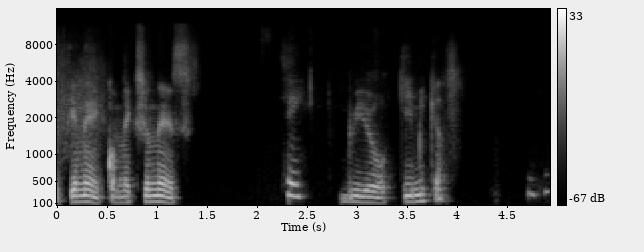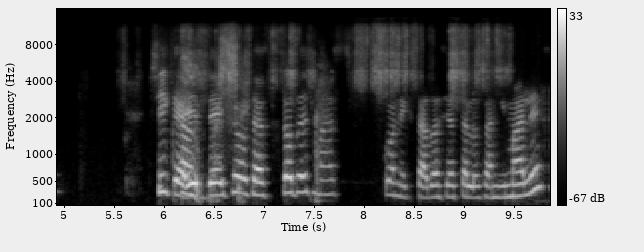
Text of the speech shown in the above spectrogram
que tiene conexiones sí. bioquímicas. Sí, que de hecho, o sea, todo es más conectado hacia hasta los animales.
